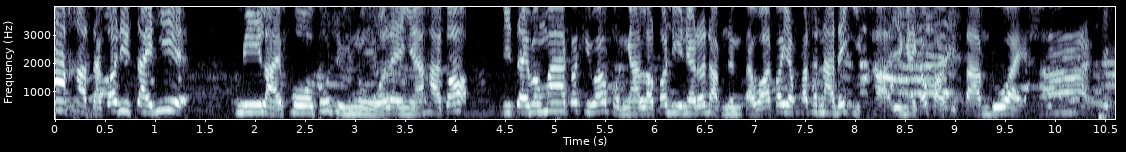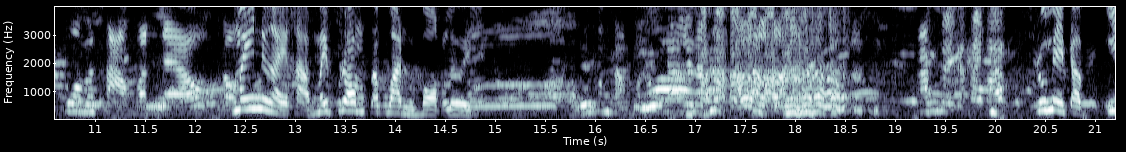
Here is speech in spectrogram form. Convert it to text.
ากค่ะ แต่ก็ดีใจที่มีหลายโพลพูดถึงหนูอะไรอย่างเงี้ยค่ะ ก็ดีใจมากๆ ก็คิดว่าผลงานเราก็ดีในระดับหนึ่งแต่ว่าก็ยังพัฒนาได้อีกค่ะ ยังไงก็ฝากติดตามด้วยค่ะอ่าเก็บตัวมาสามวันแล้วเนาะไม่เหนื่อยค่ะ ไม่พร่องสักวันหนูบอกเลย เออ รู้คำถามก่อนล่วงหน้าเลยนะอะเหนื่อยกับใครครับรูเมทกับอี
